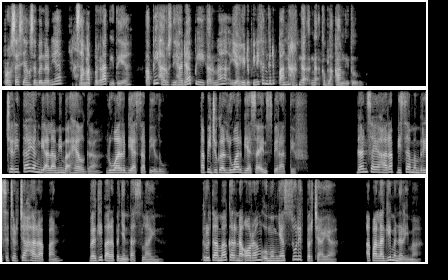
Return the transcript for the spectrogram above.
proses yang sebenarnya sangat berat gitu ya tapi harus dihadapi karena ya hidup ini kan ke depan nggak nggak ke belakang gitu Cerita yang dialami Mbak Helga luar biasa pilu, tapi juga luar biasa inspiratif. Dan saya harap bisa memberi secercah harapan bagi para penyintas lain. Terutama karena orang umumnya sulit percaya, apalagi menerima,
